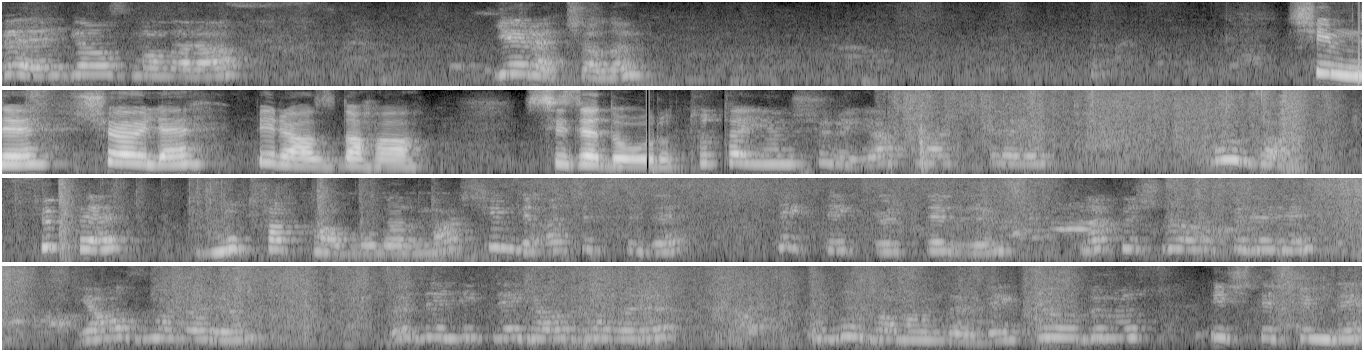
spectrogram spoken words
ve yazmalara yer açalım. Şimdi şöyle biraz daha size doğru tutayım. Şunu yaklaştırayım. Burada süper mutfak havlularım var. Şimdi açıp size tek tek gösteririm. Nakışlı örtülerim, yazmalarım, özellikle yazmaları uzun zamandır bekliyordunuz. İşte şimdi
